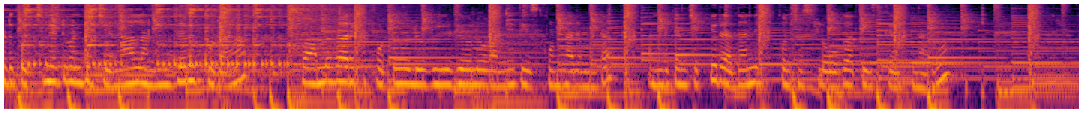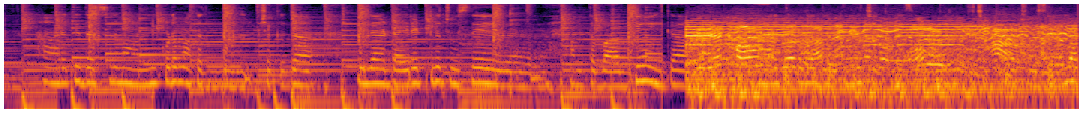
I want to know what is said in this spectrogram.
అక్కడికి వచ్చినటువంటి జనాలందరూ కూడా స్వామివారికి ఫోటోలు వీడియోలు అవన్నీ తీసుకుంటున్నారనమాట అందుకని చెప్పి రథాన్ని కొంచెం స్లోగా తీసుకెళ్తున్నారు. హారతి దర్శనం అవన్నీ కూడా మాకు చక్కగా ఇలా డైరెక్ట్గా చూసే అంత భాగ్యం. ఇంకా హారతి కూడా దొరికింది. చక్కగా స్వామివారికి చక్కగా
